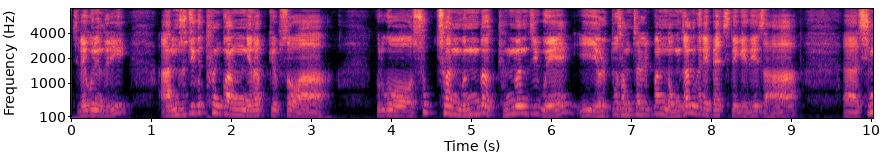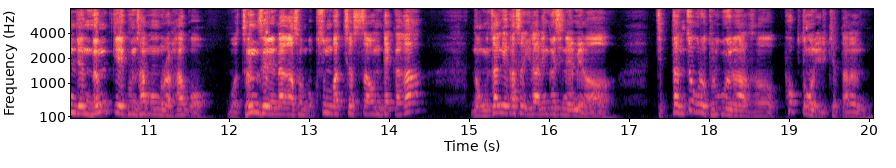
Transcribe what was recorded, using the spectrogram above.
제대군인들이 안주지구 탄광연합기업소와 그리고 숙천, 문덕, 평론지구에 이 12삼천일반 농장들이 배치되게 되자 어, 10년 넘게 군사복무를 하고 뭐 전선에 나가서 목숨 바쳐 싸운 대가가 농장에 가서 일하는 것이냐며 집단적으로 들고 일어나서 폭동을 일으켰다는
